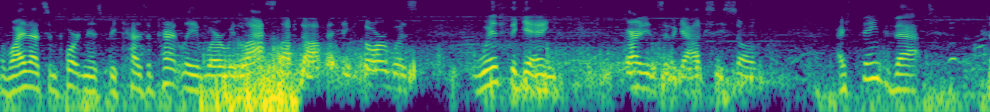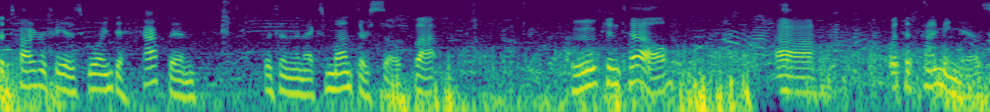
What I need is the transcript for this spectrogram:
And why that's important is because apparently where we last left off, I think Thor was with the gang Guardians of the Galaxy. So I think that photography is going to happen within the next month or so. But who can tell uh, what the timing is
